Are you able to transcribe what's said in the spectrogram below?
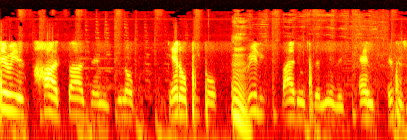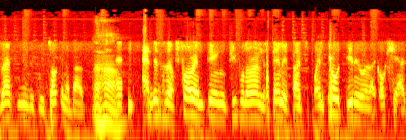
serious hard thugs and you know ghetto people really buying into the music. And this is rap music we're talking about. Uh-huh. And, and this is a foreign thing. People don't understand it. But when Pro did it, we're like, okay, I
